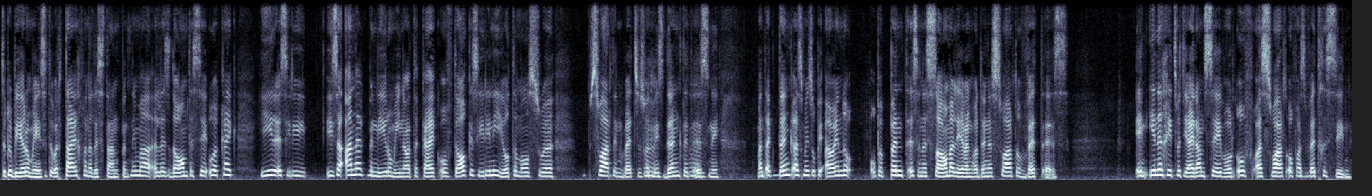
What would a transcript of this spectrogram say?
te probeer om mense te oortuig van hulle standpunt nie, maar hulle is daar om te sê, "O, kyk, hier is hierdie hier's 'n ander manier om hierna te kyk of dalk is hierdie nie heeltemal so swart en wit soos wat mm. mense dink dit mm. is nie." Want ek dink as mense op die ou ende op 'n punt is in 'n samelewing waar dinge swart of wit is en enigiets wat jy dan sê word of as swart of as wit gesien,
